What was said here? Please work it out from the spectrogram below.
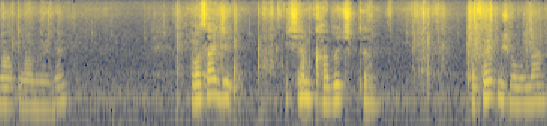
ne yaptım ben böyle? Ama sadece içinden bir kablo çıktı. Kafa yokmuş mu bundan?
